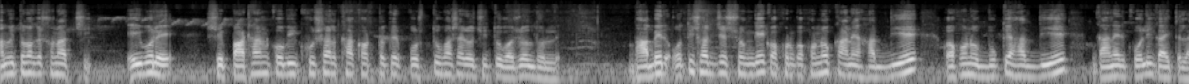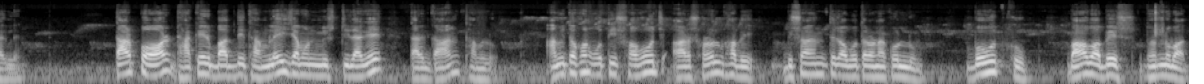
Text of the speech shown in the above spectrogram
আমি তোমাকে শোনাচ্ছি। এই বলে সে পাঠান কবি খুশাল খা খট্টকের পস্তু ভাষায় রচিত গজল ধরলে। ভাবের অতিশয্যের সঙ্গে কখনো কখনো কানে হাত দিয়ে, কখনো বুকে হাত দিয়ে গানের কলি গাইতে লাগলেন। তারপর ঢাকের বাদ দিয়ে থামলেই যেমন মিষ্টি লাগে, তার গান থামল। আমি তখন অতি সহজ আর সরলভাবে বিষয়ান্তের অবতারণা করলুম। বহুত খুব। বাহ বা বেশ, ধন্যবাদ।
